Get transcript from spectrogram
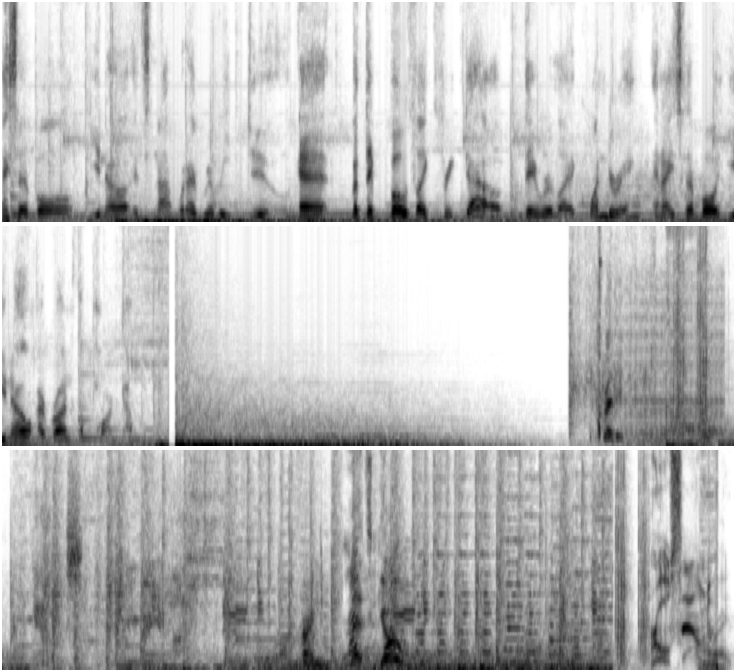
I said, "Well, you know, it's not what I really do." And, but they both like freaked out. They were like wondering, and I said, "Well, you know, I run a porn company." Ready. Ready? Let's go. Roll sound. All right.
